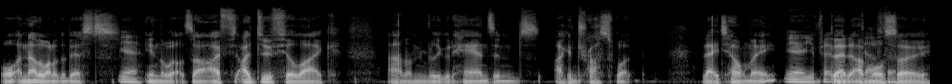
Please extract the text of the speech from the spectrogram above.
or another one of the best Yeah. in the world. So I, f- I do feel like um, I'm in really good hands, and I can trust what they tell me yeah. You're but I'm after. also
